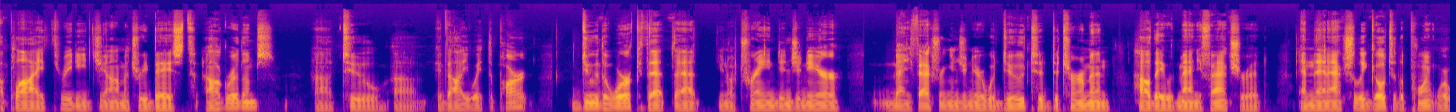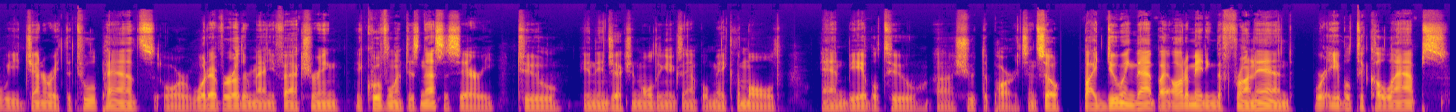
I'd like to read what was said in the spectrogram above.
apply 3D geometry based algorithms uh, to uh, evaluate the part, do the work that that you know trained engineer, manufacturing engineer would do to determine how they would manufacture it, and then actually go to the point where we generate the tool paths or whatever other manufacturing equivalent is necessary to, in the injection molding example, make the mold and be able to uh, shoot the parts. And so by doing that, by automating the front end, we're able to collapse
